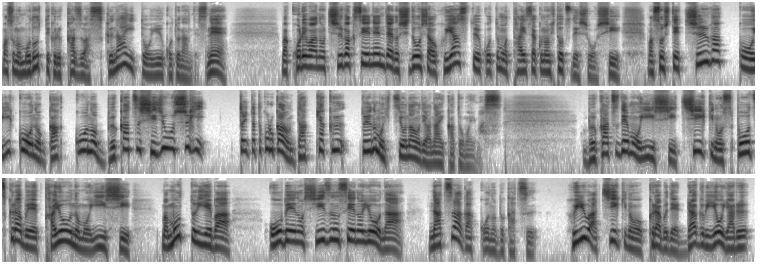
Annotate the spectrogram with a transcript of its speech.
まあ、その戻ってくる数は少ないということなんですね。まあ、これはあの中学生年代の指導者を増やすということも対策の一つでしょうし、まあ、そして中学校以降の学校の部活至上主義といったところからの脱却というのも必要なのではないかと思います。部活でもいいし、地域のスポーツクラブへ通うのもいいし、まあ、もっと言えば、欧米のシーズン制のような、夏は学校の部活、冬は地域のクラブでラグビーをやる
